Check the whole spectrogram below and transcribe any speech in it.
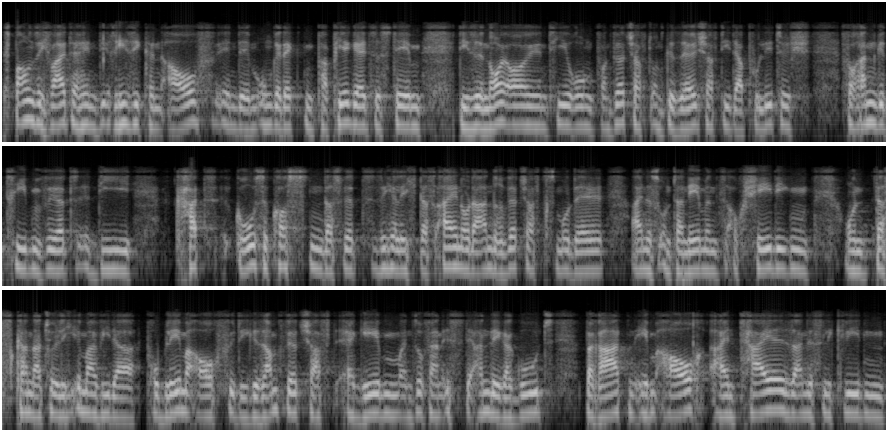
es bauen sich weiterhin die Risiken auf in dem ungedeckten Papiergeldsystem. Diese Neuorientierung von Wirtschaft und Gesellschaft, die da politisch vorangetrieben wird, die hat große Kosten. Das wird sicherlich das ein oder andere Wirtschaftsmodell eines Unternehmens auch schädigen. Und das kann natürlich immer wieder Probleme auch für die Gesamtwirtschaft ergeben. Insofern ist der Anleger gut beraten, eben auch einen Teil seines liquiden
